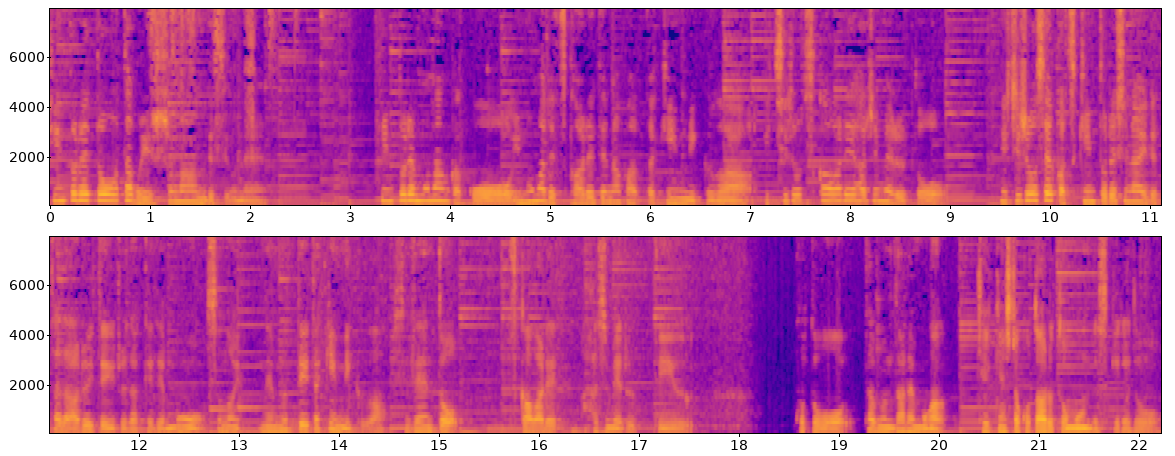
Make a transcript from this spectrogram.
筋トレと多分一緒なんですよね。筋トレもなんかこう、今まで使われてなかった筋肉が一度使われ始めると、日常生活筋トレしないでただ歩いているだけでも、その眠っていた筋肉が自然と使われ始めるっていうことを多分誰もが経験したことあると思うんですけれど、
